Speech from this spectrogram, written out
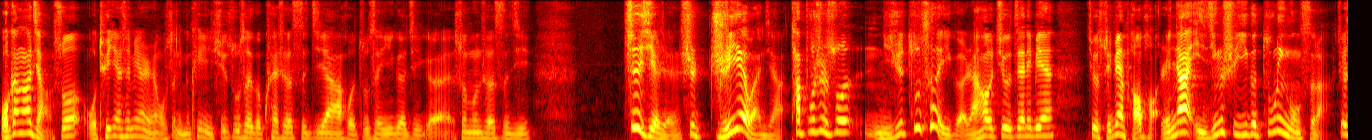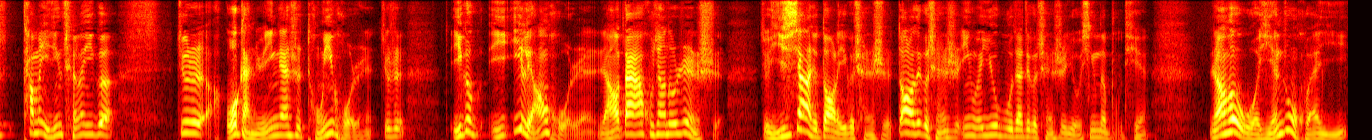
我刚刚讲说，我推荐身边人，我说你们可以去注册一个快车司机啊，或者注册一个这个顺风车司机。这些人是职业玩家，他不是说你去注册一个，然后就在那边就随便跑跑，人家已经是一个租赁公司了，就是他们已经成了一个，就是我感觉应该是同一伙人，就是一个一一两伙人，然后大家互相都认识。就一下就到了一个城市，到了这个城市，因为优步在这个城市有新的补贴，然后我严重怀疑，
